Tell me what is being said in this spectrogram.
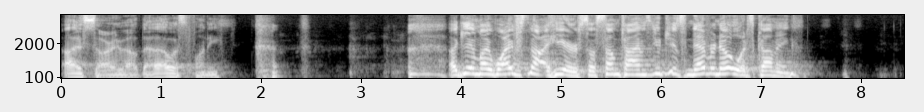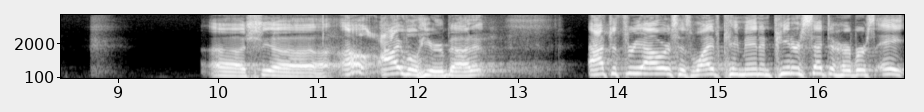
I'm sorry about that. That was funny. Again, my wife's not here, so sometimes you just never know what's coming. Uh, she, uh, I will hear about it. After three hours, his wife came in, and Peter said to her, verse 8,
